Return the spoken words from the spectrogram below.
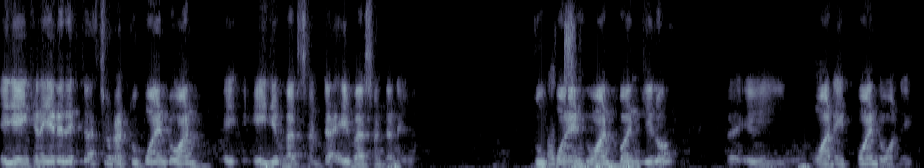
এই যে এখানে যেটা দেখতে পাচ্ছ না টু পয়েন্ট ওয়ান এই যে ভার্সনটা এই ভার্সনটা নেবে। Two point one point zero এই one eight point one eight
